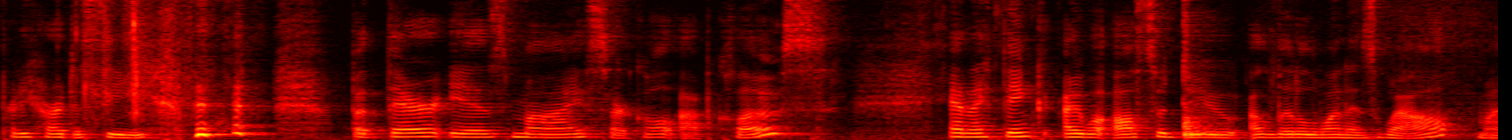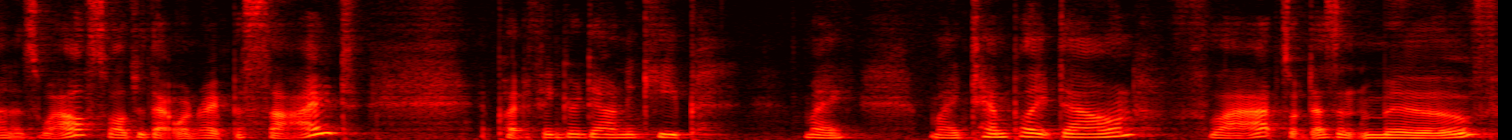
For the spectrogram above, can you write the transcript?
Pretty hard to see, but there is my circle up close. And I think I will also do a little one as well, mine as well. So I'll do that one right beside. I put a finger down to keep my, my template down flat so it doesn't move.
